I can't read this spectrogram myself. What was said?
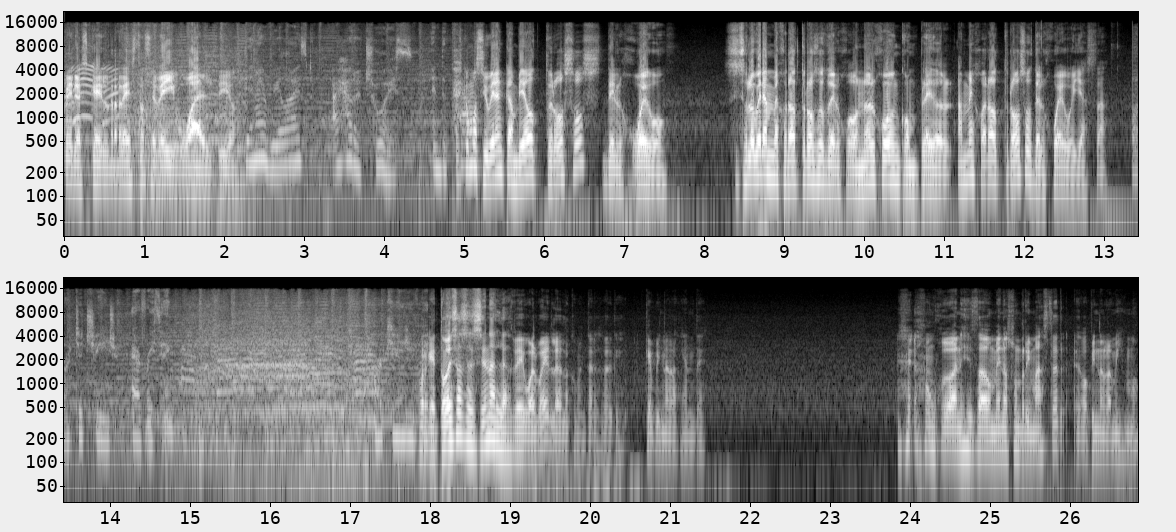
Pero es que el resto se ve igual, tío. Es como si hubieran cambiado trozos del juego. Si solo hubieran mejorado trozos del juego, no el juego en completo. Han mejorado trozos del juego y ya está. Porque todas esas escenas las veo igual. Voy a leer los comentarios a ver qué, qué opina la gente. un juego ha necesitado menos un remaster. Eh, opino lo mismo.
